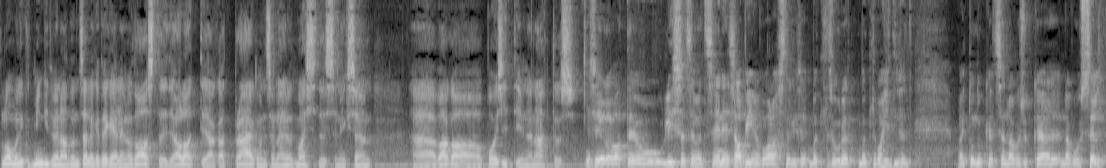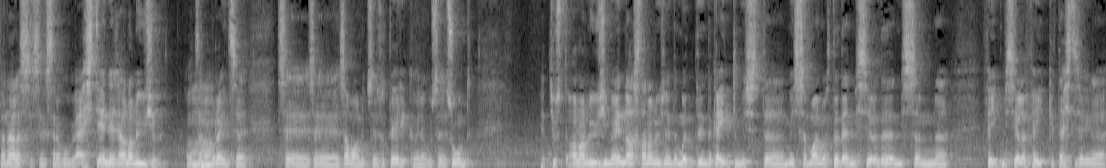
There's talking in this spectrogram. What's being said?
loomulikult mingid vennad on sellega tegelenud aastaid ja alati, aga praegu on see läinud massidesse ning see on äh, väga positiivne nähtus. ja see ei ole vaata ju lihtsalt selles mõttes eneseabi nagu vanasti oli see, et mõtle suurelt, mõtle positiivselt. vaid tundubki, et see on nagu sihuke nagu self-analysis, nagu hästi eneseanalüüsiv on see mm -hmm. nagu läinud see, see, seesama nüüd see esoteerika või nagu see suund. et just analüüsime ennast, analüüsime enda mõtteid, enda käitumist, mis on maailmas tõde, mis ei ole tõde, mis on fake, mis ei ole fake, et hästi selline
